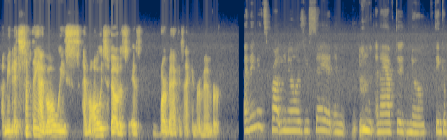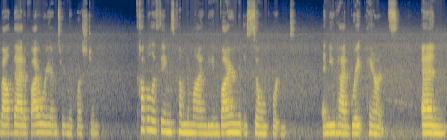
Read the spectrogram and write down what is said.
I mean it's something I've always I've always felt as as mm-hmm. far back as I can remember. I think it's probably you know as you say it, and and I have to you know think about that if I were answering the question A couple of things come to mind. The environment is so important, and you had great parents. And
